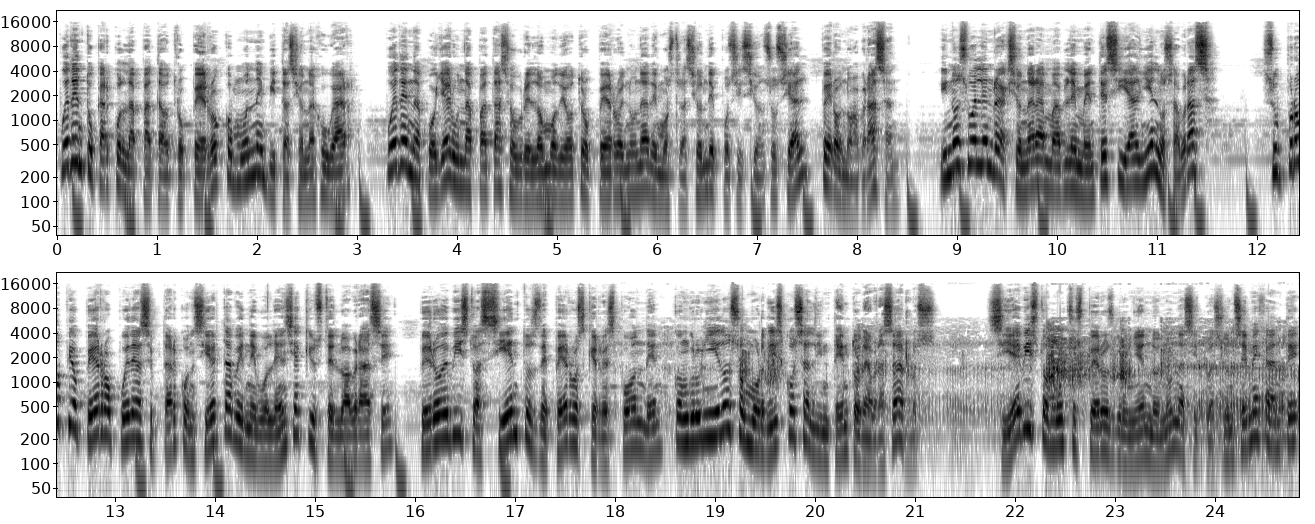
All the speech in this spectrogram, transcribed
Pueden tocar con la pata a otro perro como una invitación a jugar, pueden apoyar una pata sobre el lomo de otro perro en una demostración de posición social, pero no abrazan. Y no suelen reaccionar amablemente si alguien los abraza. Su propio perro puede aceptar con cierta benevolencia que usted lo abrace, pero he visto a cientos de perros que responden con gruñidos o mordiscos al intento de abrazarlos. Si he visto a muchos perros gruñendo en una situación semejante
